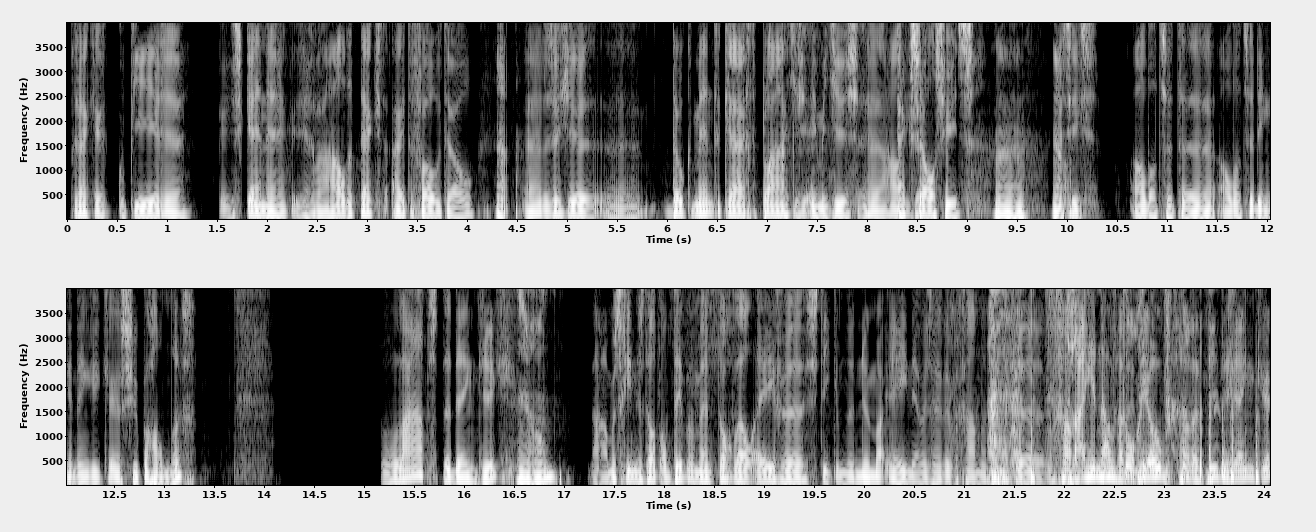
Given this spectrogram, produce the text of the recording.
trekken, kopiëren, kun je scannen. Kun je zeggen, haal de tekst uit de foto. Ja. Eh, dus als je documenten krijgt, plaatjes, images, haal Excel sheets. ja. Precies. Al dat soort, al dat soort dingen. Denk ik super handig. Laatste denk ik. Ja. Nou, misschien is dat op dit moment toch wel even stiekem de nummer één. Hè. We zeiden, we gaan het niet... eh, we gaan Ga je nou gaan toch, Joop? We gaan het niet renken.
